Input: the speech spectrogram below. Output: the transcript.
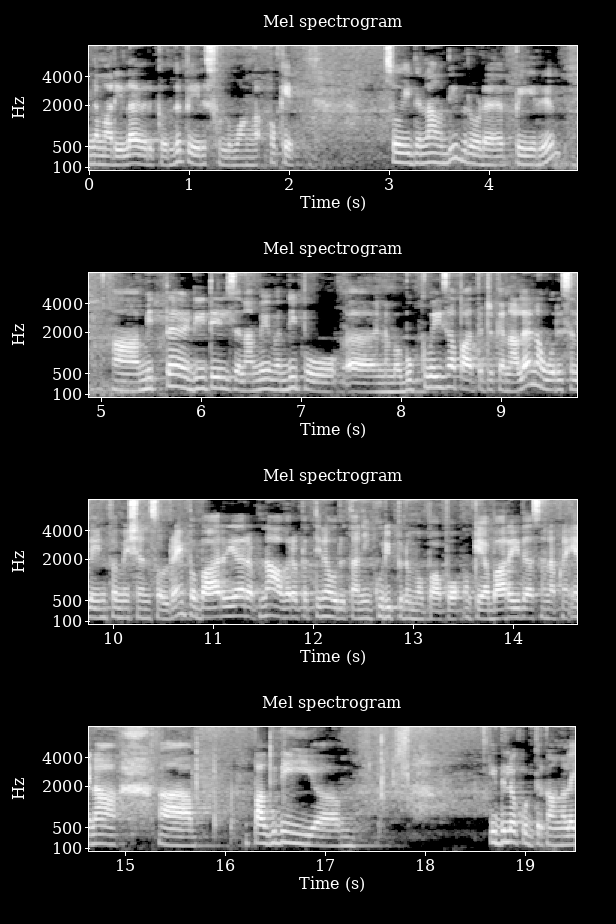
இந்த மாதிரிலாம் இவருக்கு வந்து பேர் சொல்லுவாங்க. ஓகே ஸோ இதெல்லாம் வந்து இவரோட பேர். மித்த டீட்டெயில்ஸ் எல்லாமே வந்து இப்போது நம்ம புக் வைஸாக பார்த்துட்ருக்கனால நான் ஒரு சில இன்ஃபர்மேஷன் சொல்கிறேன் இப்போ பாரதியார் அப்படின்னா அவரை பற்றின ஒரு தனி குறிப்பு நம்ம பார்ப்போம். ஓகே பாரதிதாசன் அப்படின்னா ஏன்னா பகுதி இதில் கொடுத்துருக்காங்களே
